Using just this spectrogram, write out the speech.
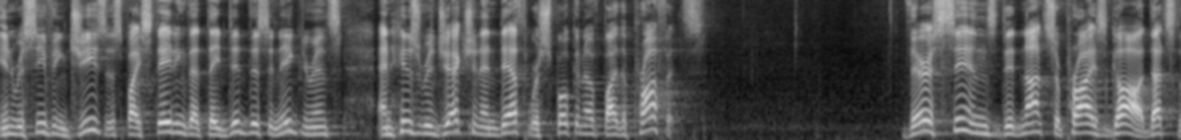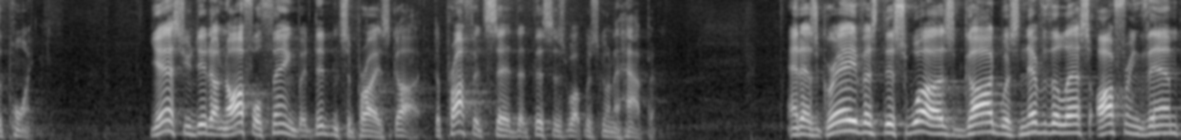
in receiving Jesus by stating that they did this in ignorance and His rejection and death were spoken of by the prophets. Their sins did not surprise God, that's the point. Yes, you did an awful thing, but didn't surprise God. The prophet said that this is what was going to happen. And as grave as this was, God was nevertheless offering them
